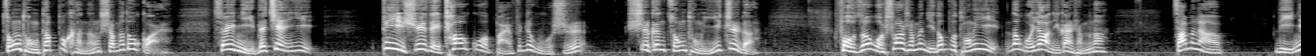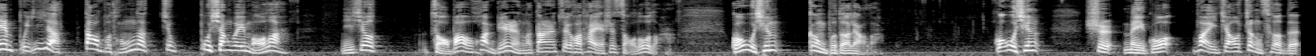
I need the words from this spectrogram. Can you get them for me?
总统他不可能什么都管，所以你的建议必须得超过百分之五十是跟总统一致的，否则我说什么你都不同意，那我要你干什么呢？咱们俩理念不一啊，道不同的就。不相为谋了，你就走吧，我换别人了。当然，最后他也是走路了哈。国务卿更不得了了，国务卿是美国外交政策的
